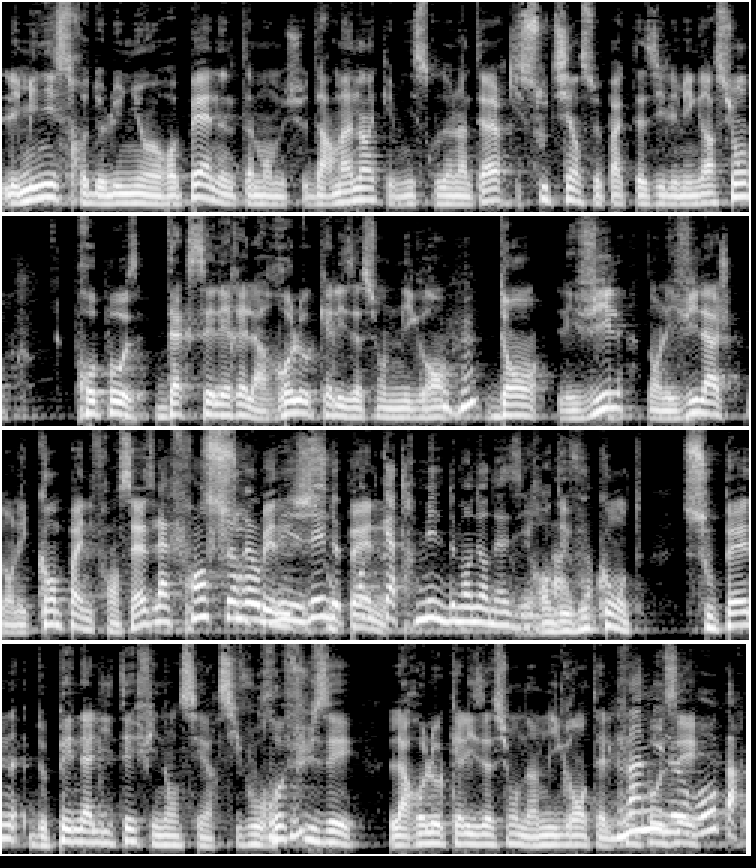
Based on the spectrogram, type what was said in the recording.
les ministres de l'Union européenne, notamment M. Darmanin, qui est ministre de l'Intérieur, qui soutient ce pacte asile et migration, propose d'accélérer la relocalisation de migrants mhm. dans les villes, dans les villages, dans les campagnes françaises. La France serait obligée de prendre 4000 demandeurs d'asile. Rendez-vous compte, sous peine de pénalité financière. Si vous mhm. refusez la relocalisation d'un migrant tel qu'imposé par,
